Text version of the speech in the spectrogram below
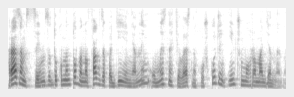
Разом з цим задокументовано факт заподіяння ним умисних тілесних ушкоджень іншому громадянину.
